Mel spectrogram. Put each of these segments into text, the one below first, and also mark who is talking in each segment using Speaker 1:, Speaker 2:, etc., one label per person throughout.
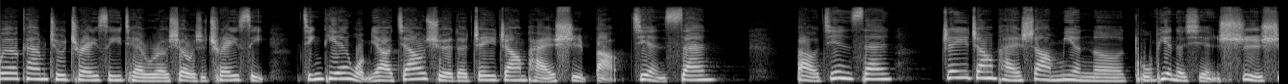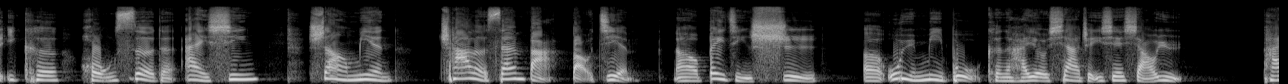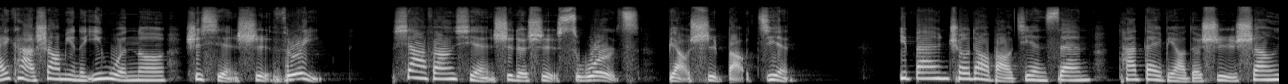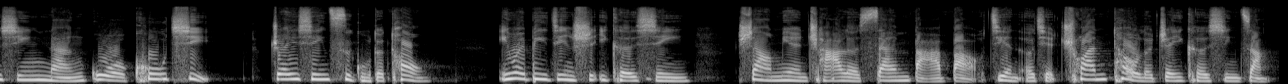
Speaker 1: welcome to Tracy Tarot Show，我是 Tracy。今天我们要教学的这一张牌是宝剑三。宝剑三这一张牌上面呢，图片的显示是一颗红色的爱心，上面插了三把宝剑，然后背景是呃乌云密布，可能还有下着一些小雨。牌卡上面的英文呢是显示 three。下方显示的是 swords，表示宝剑。一般抽到宝剑三，它代表的是伤心、难过、哭泣、锥心刺骨的痛。因为毕竟是一颗心，上面插了三把宝剑，而且穿透了这一颗心脏。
